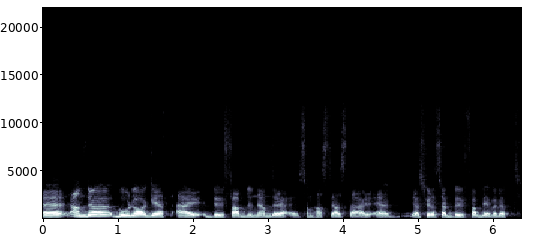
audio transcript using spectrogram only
Eh, andra bolaget är Bufab. Du nämnde det som hastigast där. Eh, jag skulle säga att Bufab är väl ett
